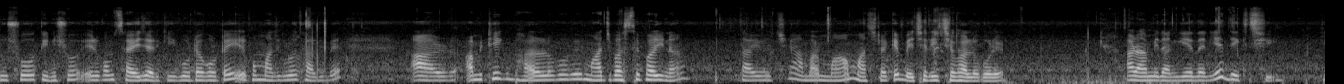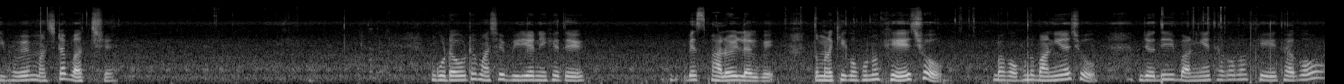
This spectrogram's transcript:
দুশো, তিনশো, এরকম সাইজ আর কি, গোটা গোটাই এরকম মাছগুলো থাকবে। আর আমি ঠিক ভালোভাবে মাছ বাছতে পারি না, তাই হচ্ছে আমার মা মাছটাকে বেছে দিচ্ছে ভালো করে। আর আমি দাঁড়িয়ে দাঁড়িয়ে দেখছি কীভাবে মাছটা বাচ্ছে। গোটা গোটা মাছের বিরিয়ানি খেতে বেশ ভালোই লাগবে। তোমরা কি কখনো খেয়েছো বা কখনো বানিয়েছো? যদি বানিয়ে থাকো বা খেয়ে থাকো,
